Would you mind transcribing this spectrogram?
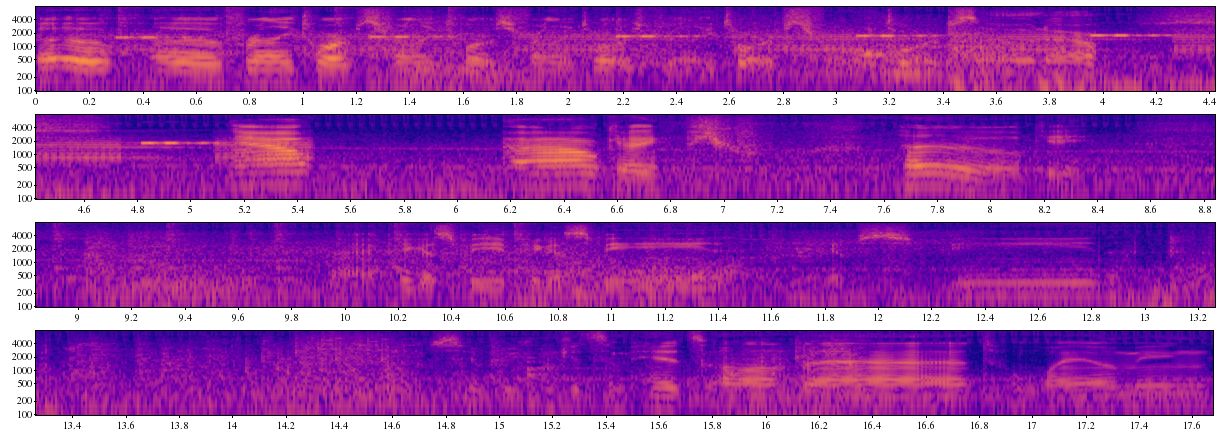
Uh oh, uh oh, friendly torps, friendly torps, friendly torps, friendly torps, friendly torps. Oh no. Now. Oh, okay. Phew. Oh, okay. Pick up speed, pick up speed, pick up speed. See if we can get some hits on that Wyoming.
